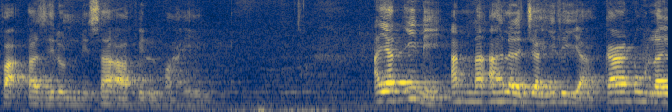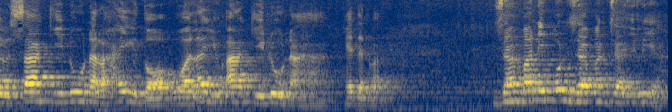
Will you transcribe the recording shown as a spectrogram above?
fa'tazilun nisaa fil mahid Ayat ini anna ahlal jahiliyah kanu la yusakinuna al-haidha wa la yuakilunaha. Ngeten, Pak. Zamanipun zaman jahiliyah,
